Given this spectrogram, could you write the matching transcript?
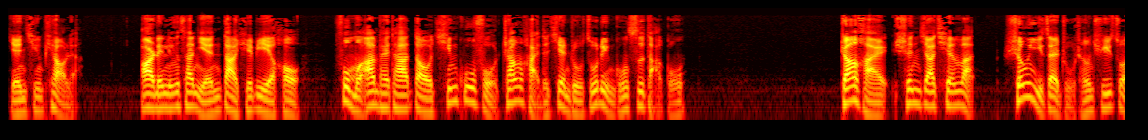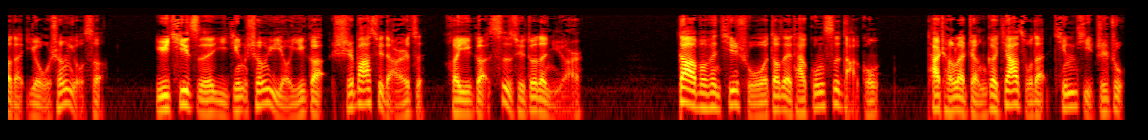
年轻漂亮，二零零三年大学毕业后，父母安排她到亲姑父张海的建筑租赁公司打工。张海身家千万，生意在主城区做得有声有色。与妻子已经生育有一个十八岁的儿子和一个四岁多的女儿，大部分亲属都在他公司打工，他成了整个家族的经济支柱。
